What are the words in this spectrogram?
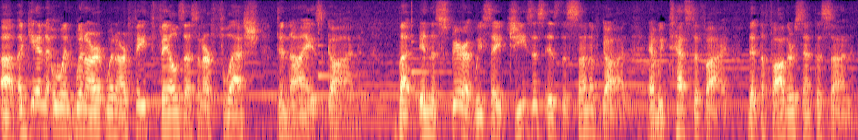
Uh, again, when when our when our faith fails us and our flesh denies God. But in the Spirit, we say Jesus is the Son of God, and we testify that the Father sent the Son.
